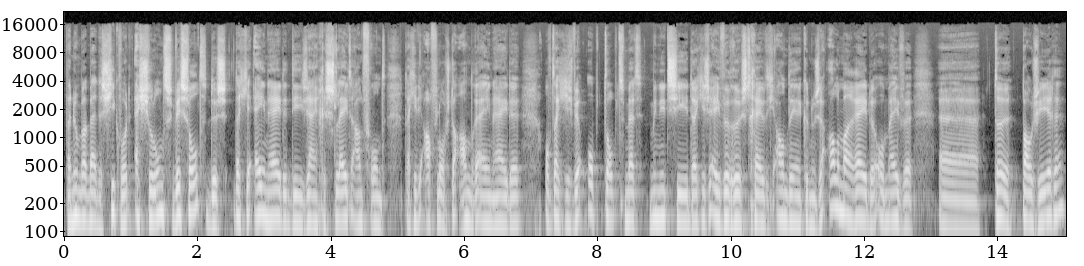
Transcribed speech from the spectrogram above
we noemen dat bij de chic woord, echelons wisselt. Dus dat je eenheden die zijn gesleten aan het front, dat je die aflost de andere eenheden. Of dat je ze weer optopt met munitie, dat je ze even rust geeft, dat je andere dingen kunt doen. zijn allemaal redenen om even uh, pauzeren.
